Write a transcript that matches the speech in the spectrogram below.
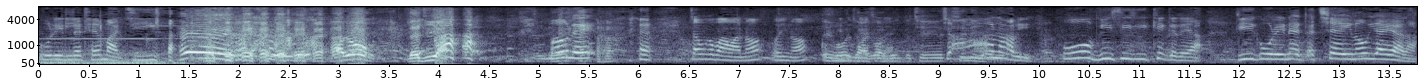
ကိုရီလက်ထဲမှာကြီးလာဟေးဘာတော့လက်ကြီးอ่ะဟုတ်လေကျောင်းကပါမှာနော်ကိုကြီးနော်အေးဘောကြာတော့တချင်းကြာစင်းနေရလာပြီဟိုး VCD ခစ်ကြတဲ့ကဒီကိုရီနဲ့တစ်ချိန်လုံးရိုက်ရတာ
